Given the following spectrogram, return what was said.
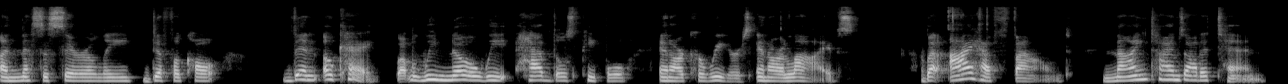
unnecessarily difficult, then okay. We know we have those people in our careers, in our lives. But I have found nine times out of 10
